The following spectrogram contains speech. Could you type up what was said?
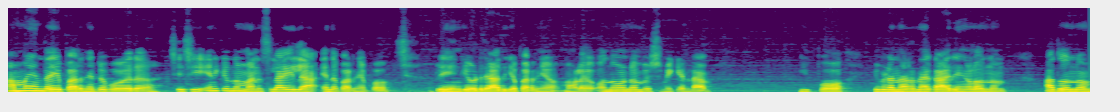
അമ്മ എന്താ ഈ പറഞ്ഞിട്ട് പോയത്? ചേച്ചി എനിക്കൊന്നും മനസ്സിലായില്ല എന്ന് പറഞ്ഞപ്പോൾ പ്രിയങ്കയോട് രാധിക പറഞ്ഞു മോളെ ഒന്നുകൊണ്ടും വിഷമിക്കണ്ട. ഇപ്പോൾ ഇവിടെ നടന്ന കാര്യങ്ങളൊന്നും അതൊന്നും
